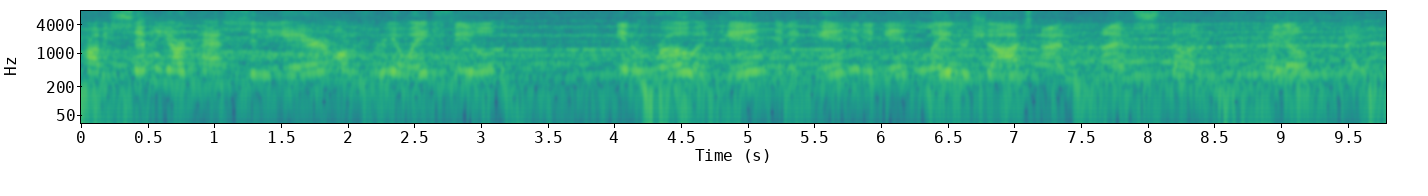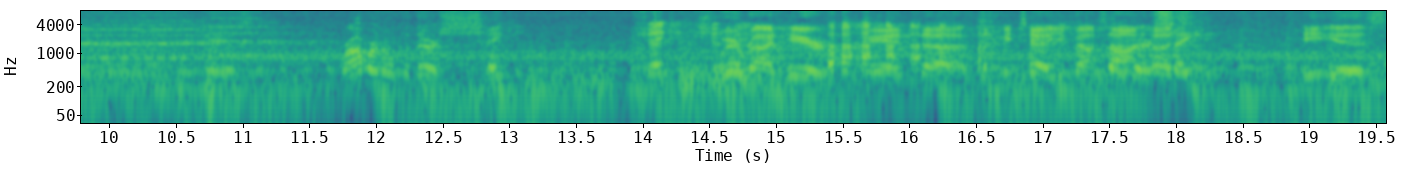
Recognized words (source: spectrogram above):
probably 70 yard passes in the air on a 308 field in a row again and again and again. Laser shots. I'm I'm stunned. You know, Hey, is Robert over there shaking? Shaking. He We're be. right here, and uh, let me tell you about He's Don over Hudson. shaking. He is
